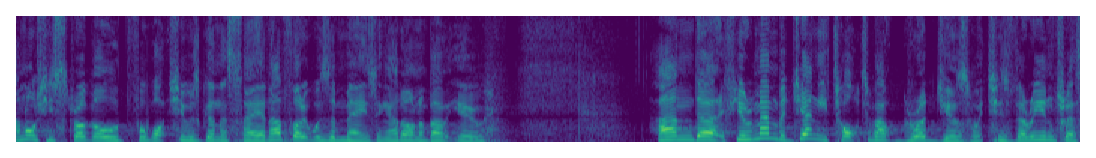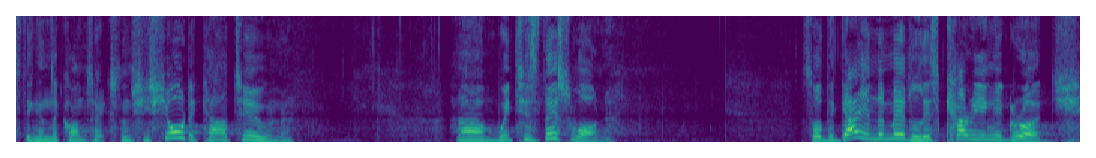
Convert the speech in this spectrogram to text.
I know she struggled for what she was going to say, and I thought it was amazing. I don't know about you. And uh, if you remember, Jenny talked about grudges, which is very interesting in the context. And she showed a cartoon, um, which is this one. So the guy in the middle is carrying a grudge.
